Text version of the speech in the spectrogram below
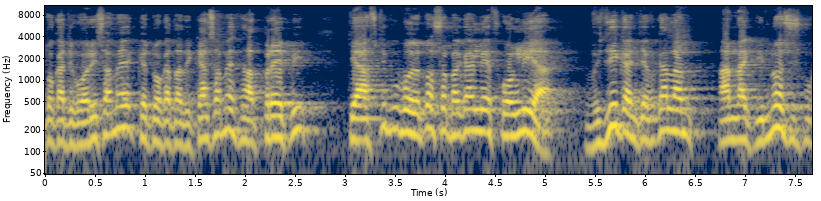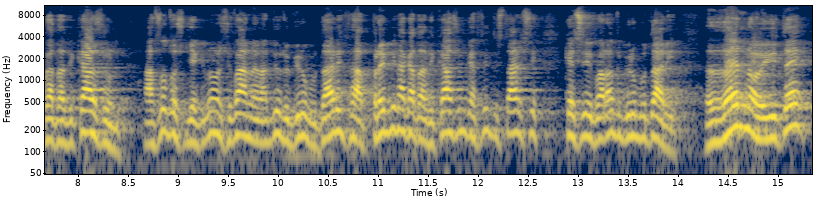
το κατηγορήσαμε και το καταδικάσαμε, θα πρέπει και αυτοί που με τόσο μεγάλη ευκολία βγήκαν και βγάλαν ανακοινώσεις που καταδικάζουν αυτό το συγκεκριμένο συμβάν εναντίον του κ. Μπουτάρη, θα πρέπει να καταδικάσουν και αυτή τη στάση και τη συμπαρά του κ. Μπουτάρη. Δεν νοείται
